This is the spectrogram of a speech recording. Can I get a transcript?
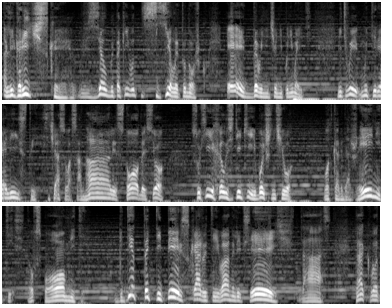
аллегорическое. Взял бы такие вот, съел эту ножку. Эй, да вы ничего не понимаете. Ведь вы материалисты. Сейчас у вас анализ, то да сё. Сухие холостяки и больше ничего. Вот когда женитесь, то вспомните. Где-то теперь, скажете Иван Алексеевич, да, Так вот,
